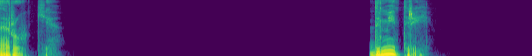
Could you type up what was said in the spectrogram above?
дрянь, и я не желаю иметь с тобой ничего общего. Ты больше не моя жена. Завтра же я организую наш развод». «Нет, нет!» — заверещала она сиреной и вцепилась в меня, словно клещ. «Не пущу, ты не посмеешь!» Стряхнул ее с себя и процедил. «Квартира останется на тебе. На этом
